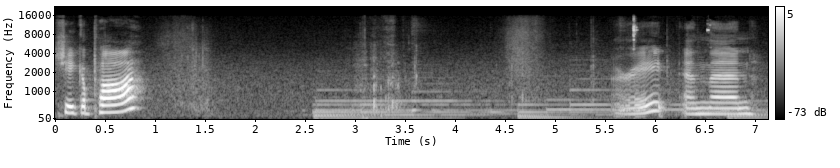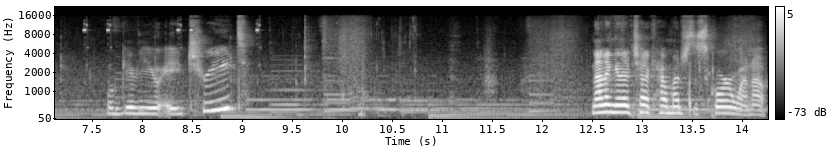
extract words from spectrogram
Shake a paw. Alright, and then we'll give you a treat. Then I'm gonna check how much the score went up.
